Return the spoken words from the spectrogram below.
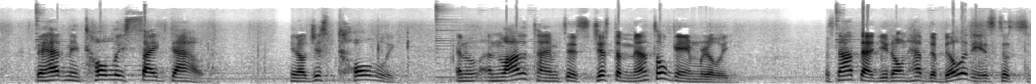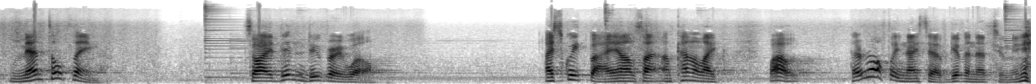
they had me totally psyched out. You know, just totally. And, and a lot of times it's just a mental game, really. It's not that you don't have the ability, it's this mental thing. So I didn't do very well. I squeaked by, and I was like, I'm kind of like, wow, they're awfully nice to have given that to me.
